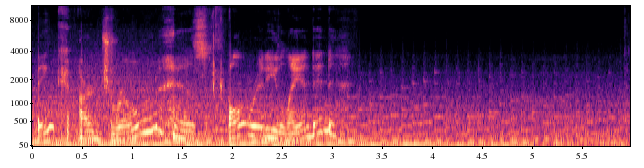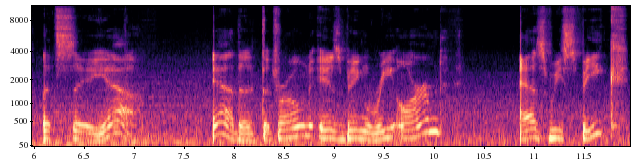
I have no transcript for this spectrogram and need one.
I think our drone has already landed. Let's see, yeah. Yeah, the, the drone is being rearmed as we speak.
